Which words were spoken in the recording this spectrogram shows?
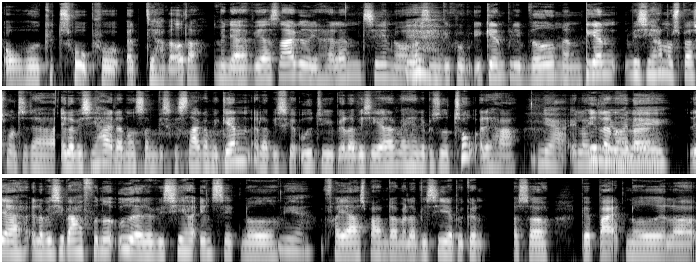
overhovedet kan tro på, at det har været der. Men ja, vi har snakket i en halvanden time nu, Ja. og sådan, vi kunne igen blive ved, men igen, hvis I har nogle spørgsmål til det her, eller hvis I har et eller andet, som vi skal snakke om igen, eller vi skal uddybe, eller hvis I gerne vil have en episode 2 af det her, Ja, eller et eller andet, eller, ja, eller hvis I bare har fået noget ud af det, hvis I har indset noget Ja. fra jeres barndom, eller hvis I er begyndt at så bearbejde noget, eller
